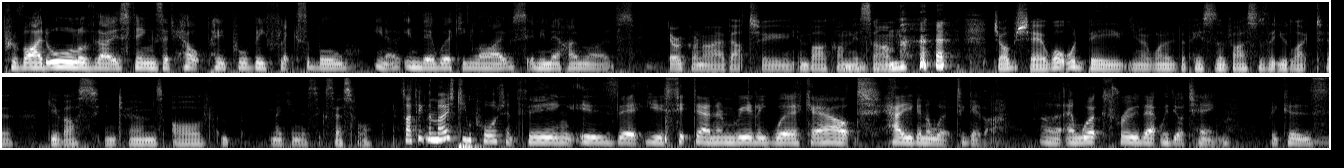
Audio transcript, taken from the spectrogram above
provide all of those things that help people be flexible you know in their working lives and in their home lives Erica and I are about to embark on this um, job share, what would be, you know, one of the pieces of advice that you'd like to give us in terms of making this successful? So I think the most important thing is that you sit down and really work out how you're going to work together uh, and work through that with your team. because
